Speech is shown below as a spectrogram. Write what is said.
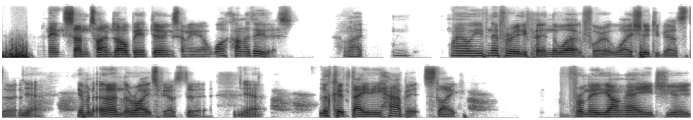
And then sometimes I'll be doing something, why can't I do this? I'm like, well, you've never really put in the work for it. Why should you be able to do it? Yeah. You haven't earned the right to be able to do it. Yeah. Look at daily habits. Like from a young age, you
